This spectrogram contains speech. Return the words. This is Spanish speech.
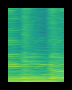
tinggal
